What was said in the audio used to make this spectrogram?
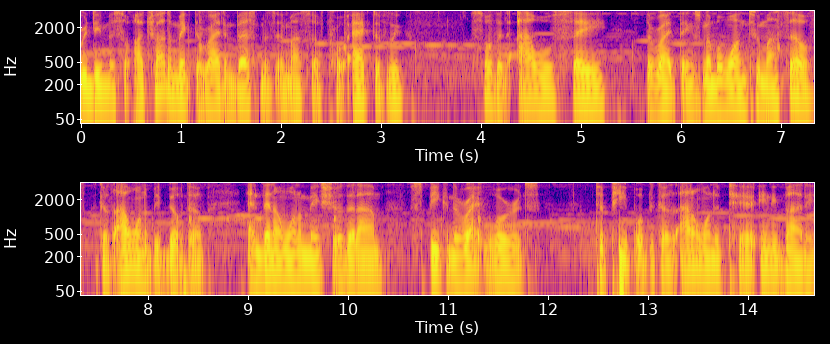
redeemer. So I try to make the right investments in myself proactively so that I will say the right things, number one, to myself, because I want to be built up. And then I want to make sure that I'm speaking the right words to people because I don't want to tear anybody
